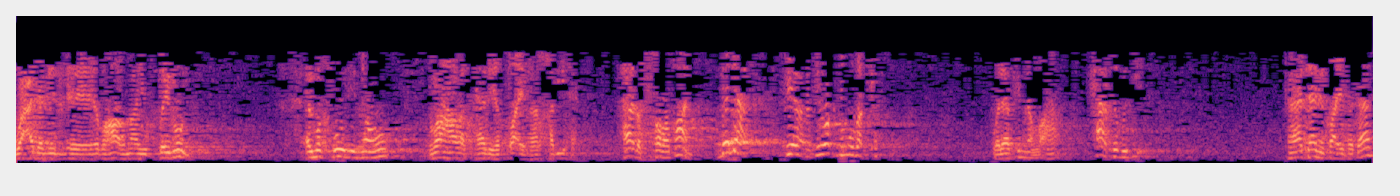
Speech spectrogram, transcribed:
وعدم إظهار ما يبطنون. المقصود أنه ظهرت هذه الطائفة الخبيثة. هذا السرطان بدأ في في وقت مبكر. ولكن الله حافظ دينه. فهاتان طائفتان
